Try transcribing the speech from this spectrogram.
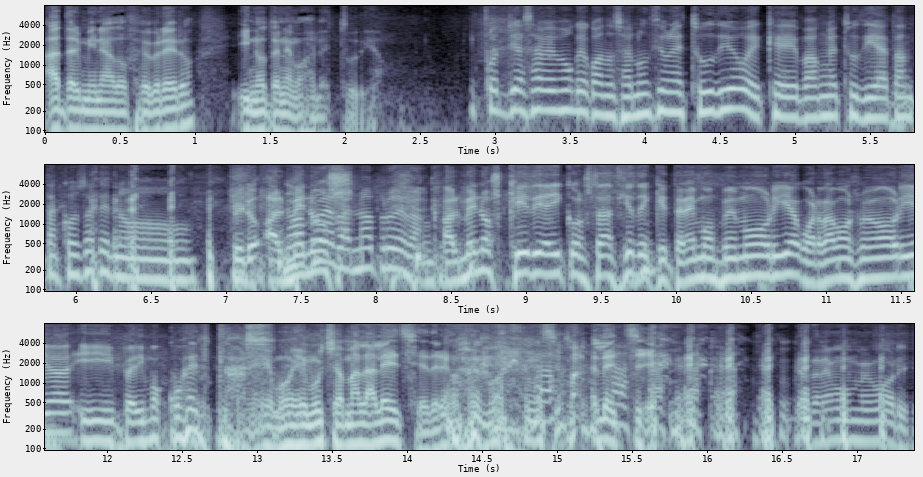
ha terminado febrero y no tenemos el estudio. Pues ya sabemos que cuando se anuncia un estudio es que van a estudiar tantas cosas que no pero al no menos aprueban, no aprueban. al menos quede ahí constancia de que tenemos memoria guardamos memoria y pedimos cuentas. Tenemos mucha mala leche tenemos memoria mucha mala leche. Que tenemos memoria.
